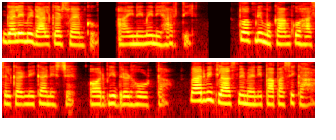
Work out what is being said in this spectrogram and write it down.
गले में डालकर स्वयं को आईने में निहारती। तो अपने मुकाम को हासिल करने का निश्चय और भी दृढ़ हो उठता। बारहवीं क्लास में मैंने पापा से कहा,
